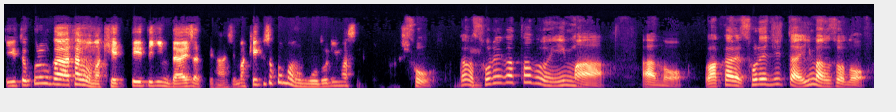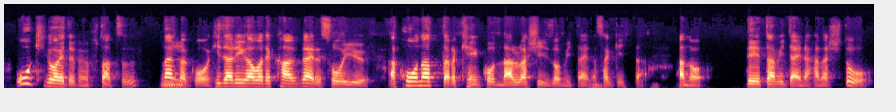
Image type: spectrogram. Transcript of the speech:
ていうところが多分まあ決定的に大事だって話。まあ結局そこも戻りますね。そう。だからそれが多分今、あの、分かれ、それ自体、今のその、大きく分けてるの2つ。なんかこう、左側で考えるそういう、あ、こうなったら健康になるらしいぞみたいな、さっき言った、あの、データみたいな話と、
